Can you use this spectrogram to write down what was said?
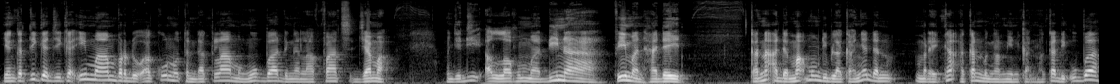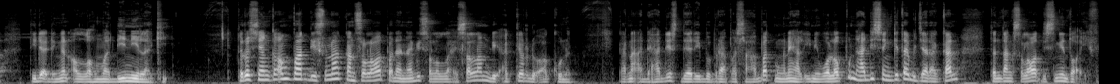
yang ketiga, jika imam berdoa kunut, hendaklah mengubah dengan lafaz jamak. Menjadi Allahumma dina fiman hadait. Karena ada makmum di belakangnya dan mereka akan mengaminkan. Maka diubah tidak dengan Allahumma dini lagi. Terus yang keempat, disunahkan sholawat pada Nabi SAW di akhir doa kunut. Karena ada hadis dari beberapa sahabat mengenai hal ini. Walaupun hadis yang kita bicarakan tentang selawat di sini doif.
